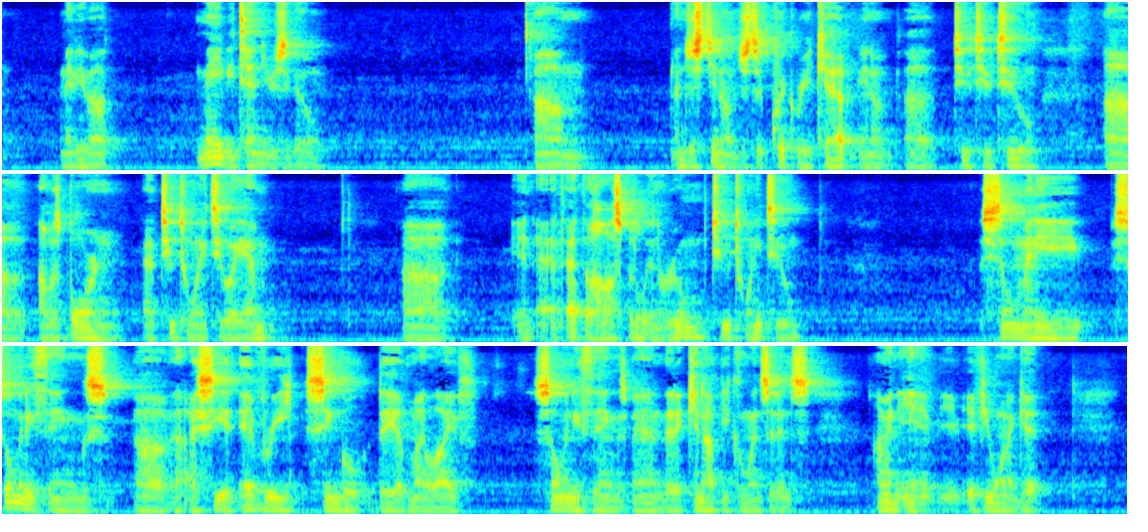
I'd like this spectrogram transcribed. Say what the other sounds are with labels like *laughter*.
maybe about maybe 10 years ago. Um, and just, you know, just a quick recap, you know, uh, 222, uh, I was born at 2.22 a.m. Uh, in, at, at the hospital in room 222 so many, so many things. Uh, I see it every single day of my life. So many things, man, that it cannot be coincidence. I mean, if you want to get,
